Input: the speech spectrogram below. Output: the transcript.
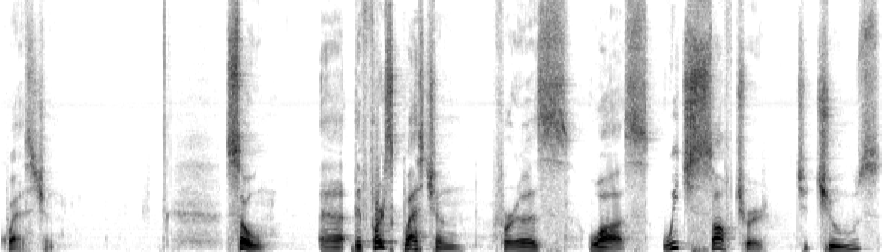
question. So, uh, the first question for us was which software to choose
